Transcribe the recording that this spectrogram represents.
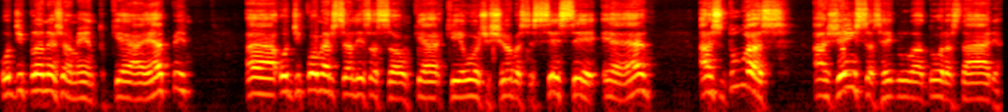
o de planejamento, que é a EP, o de comercialização, que, é, que hoje chama-se CCEE, as duas agências reguladoras da área,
